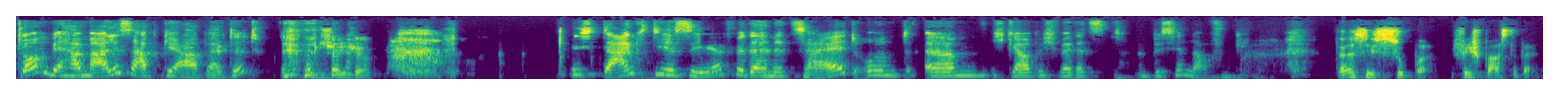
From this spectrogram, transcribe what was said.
Tom, wir haben alles abgearbeitet. Sicher. Ich danke dir sehr für deine Zeit und ähm, ich glaube, ich werde jetzt ein bisschen laufen gehen. Das ist super. Viel Spaß dabei.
